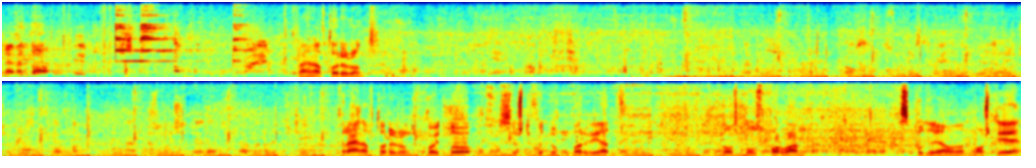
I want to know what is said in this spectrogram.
Времето! Край на втори рунд. края на втори рунд, който също като първият доста успорван споделено надмощие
